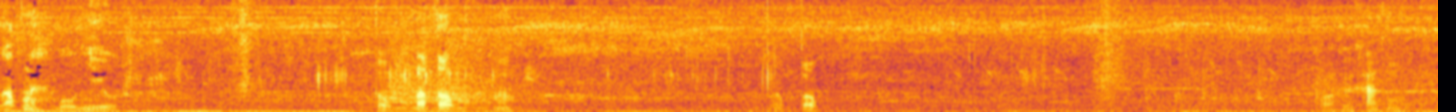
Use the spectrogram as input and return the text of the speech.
Gốc nè bộ nhiều. Tốt quá tốt. Gốc tốt. Còn cái khác. nữa.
